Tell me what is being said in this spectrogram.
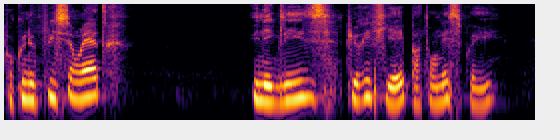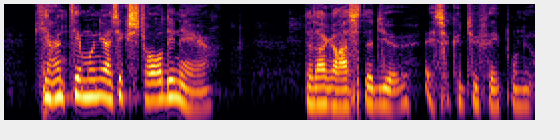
pour que nous puissions être une Église purifiée par ton Esprit, qui a un témoignage extraordinaire de la grâce de Dieu et ce que tu fais pour nous.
